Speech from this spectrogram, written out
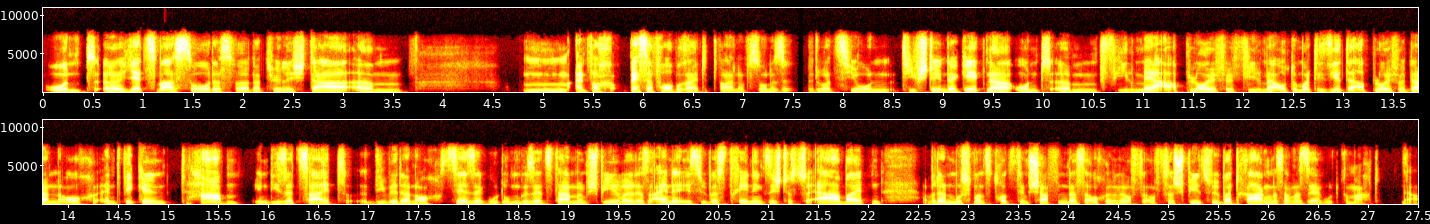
Und äh, jetzt war es so, dass wir natürlich da ähm, einfach besser vorbereitet waren auf so eine Situation tiefstehender Gegner und ähm, viel mehr Abläufe, viel mehr automatisierte Abläufe dann auch entwickelt haben in dieser Zeit, die wir dann auch sehr, sehr gut umgesetzt haben im Spiel, weil das eine ist, übers Training sich das zu erarbeiten, aber dann muss man es trotzdem schaffen, das auch auf, auf das Spiel zu übertragen. Das haben wir sehr gut gemacht. Ja.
